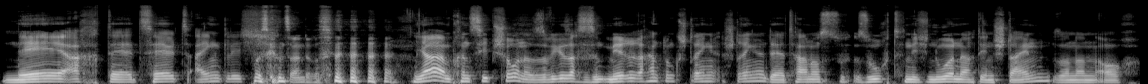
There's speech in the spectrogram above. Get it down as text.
Nee, ach, der erzählt eigentlich. Was ganz anderes. ja, im Prinzip schon. Also wie gesagt, es sind mehrere Handlungsstränge. Stränge. Der Thanos sucht nicht nur nach den Steinen, sondern auch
